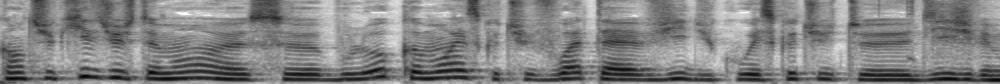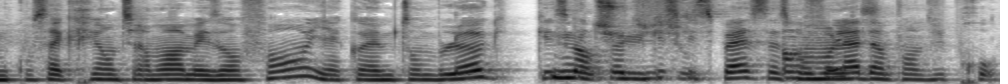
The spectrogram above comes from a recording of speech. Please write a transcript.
Quand tu quittes justement euh, ce boulot, comment est-ce que tu vois ta vie du coup? Est-ce que tu te dis je vais me consacrer entièrement à mes enfants? Il y a quand même ton blog. Qu'est-ce qu'est-ce qui se passe à ce moment-là d'un point de vue pro?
